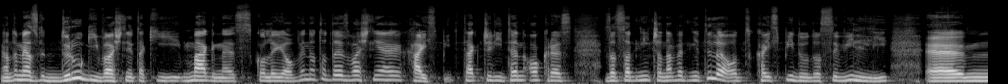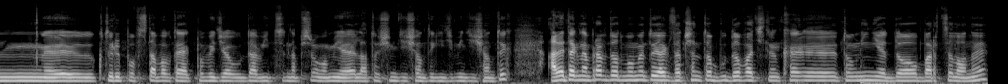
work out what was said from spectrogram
Natomiast drugi właśnie taki magnes kolejowy, no to to jest właśnie high speed, tak? Czyli ten okres zasadniczo nawet nie tyle od high speedu do Sewilli, e, który powstawał, tak jak powiedział Dawid, na przełomie lat 80. i 90., ale tak naprawdę od momentu, jak zaczęto budować tę, tą linię do Barcelony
